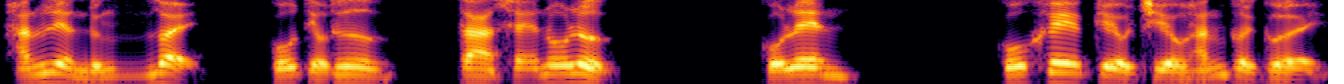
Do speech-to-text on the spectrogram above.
hắn liền đứng dậy, cố tiểu thư, ta sẽ nỗ lực. Cố lên. Cố khê kiều chiều hắn cười cười,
